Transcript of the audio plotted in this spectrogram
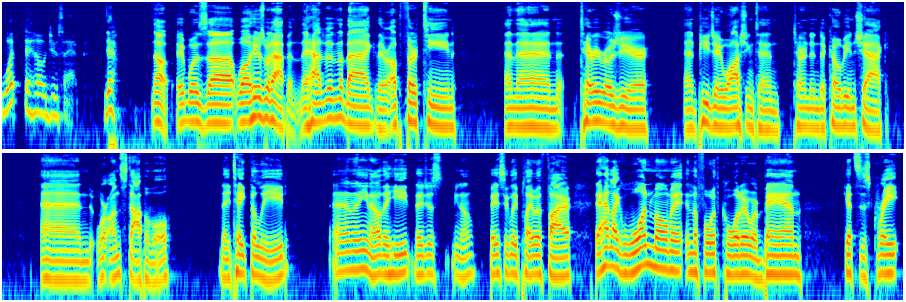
what the hell just happened? Yeah. No, it was uh well, here's what happened. They had it in the bag. They were up 13 and then Terry Rozier and PJ Washington turned into Kobe and Shaq and were unstoppable. They take the lead and then, you know, the Heat, they just, you know, basically play with fire. They had like one moment in the fourth quarter where Bam gets this great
